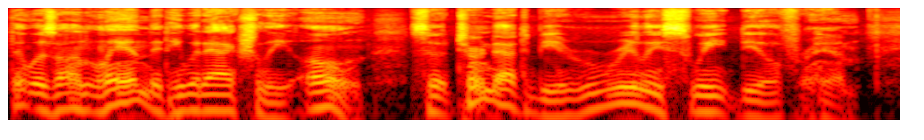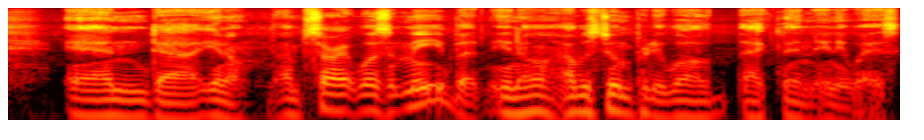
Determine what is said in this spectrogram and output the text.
that was on land that he would actually own. So it turned out to be a really sweet deal for him. And, uh, you know, I'm sorry it wasn't me, but, you know, I was doing pretty well back then anyways.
